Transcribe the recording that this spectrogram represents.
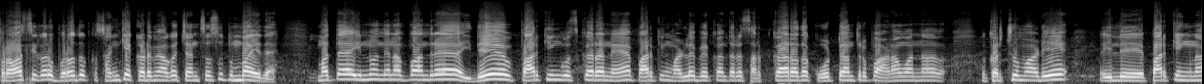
ಪ್ರವಾಸಿಗರು ಬರೋದಕ್ಕೆ ಸಂಖ್ಯೆ ಕಡಿಮೆ ಆಗೋ ಚಾನ್ಸಸ್ಸು ತುಂಬ ಇದೆ. ಮತ್ತು ಇನ್ನೊಂದೇನಪ್ಪ ಅಂದರೆ ಇದೇ ಪಾರ್ಕಿಂಗೋಸ್ಕರನೇ ಪಾರ್ಕಿಂಗ್ ಮಾಡಲೇಬೇಕಂತಾರೆ ಸರ್ಕಾರದ ಕೋಟ್ಯಾಂತರ ರೂಪಾಯಿ ಹಣವನ್ನು ಖರ್ಚು ಮಾಡಿ ಇಲ್ಲಿ ಪಾರ್ಕಿಂಗ್ನ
